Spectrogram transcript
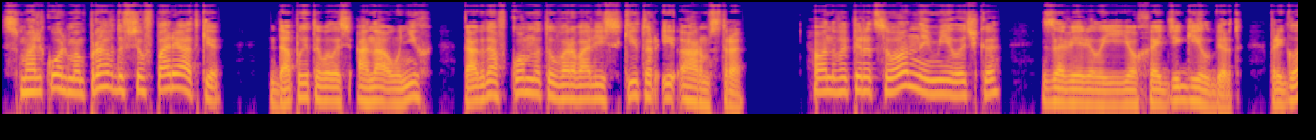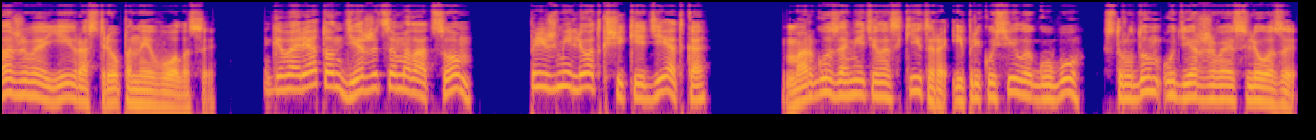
«С Малькольмом правда все в порядке?» Допытывалась она у них, когда в комнату ворвались Скитер и Армстра. «Он в операционной, милочка», — заверила ее Хэдди Гилберт, приглаживая ей растрепанные волосы. «Говорят, он держится молодцом. Прижми лед к щеке, детка». Марго заметила Скитера и прикусила губу, с трудом удерживая слезы.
